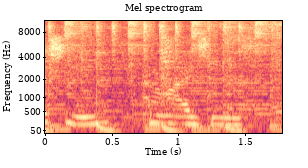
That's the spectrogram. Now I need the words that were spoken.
Listening, Horizons.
